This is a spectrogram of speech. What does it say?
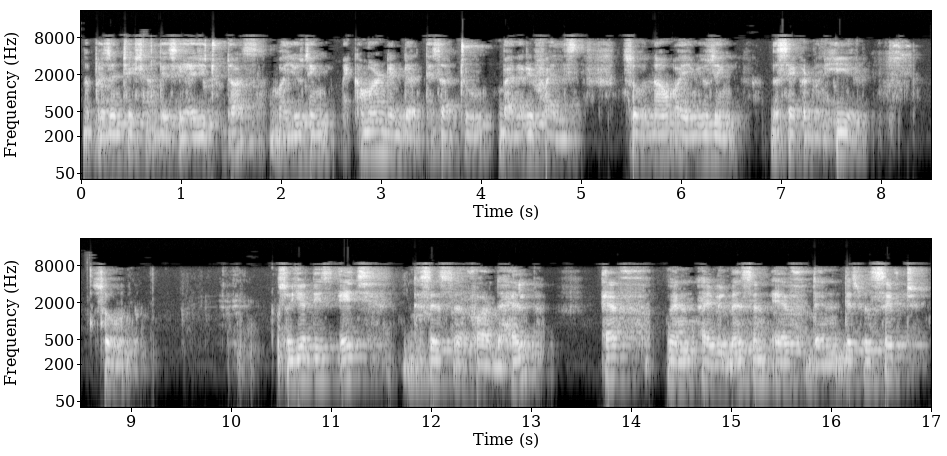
the presentation this EIG2DOS by using my command and uh, these are two binary files. So now I am using the second one here. So so here this H this is uh, for the help. F when I will mention F then this will shift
